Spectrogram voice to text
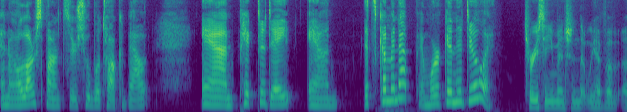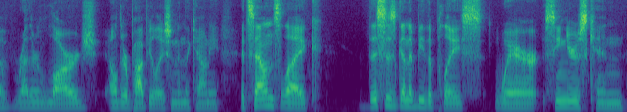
and all our sponsors, who we'll talk about, and picked a date. And it's coming up, and we're going to do it. Teresa, you mentioned that we have a, a rather large elder population in the county. It sounds like this is going to be the place where seniors can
